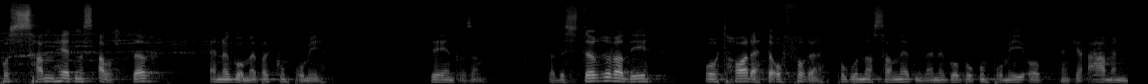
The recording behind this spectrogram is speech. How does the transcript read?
på sannhetens alter enn å gå med på et kompromiss. Det er interessant. Det hadde større verdi å ta dette offeret pga. sannheten enn å gå på kompromiss og tenke ah, men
